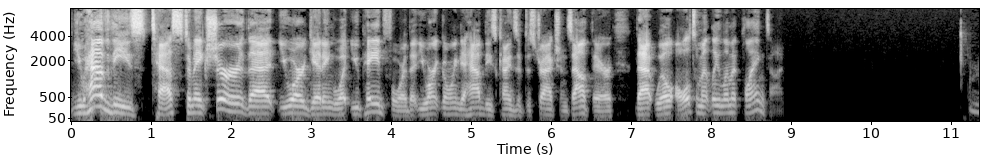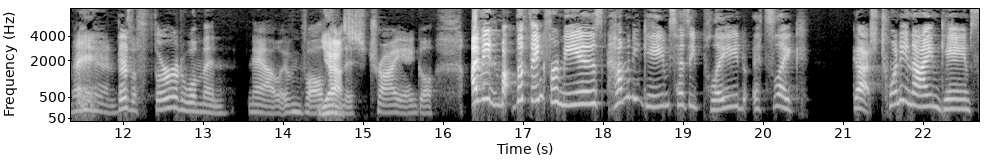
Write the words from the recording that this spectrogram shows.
you have these tests to make sure that you are getting what you paid for, that you aren't going to have these kinds of distractions out there that will ultimately limit playing time. Man, there's a third woman now involved Yes. in this triangle. I mean, the thing for me is how many games has he played? It's like, gosh, 29 games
